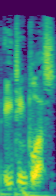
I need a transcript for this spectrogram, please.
18 plus.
